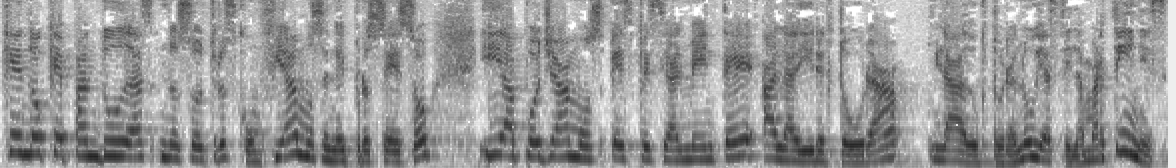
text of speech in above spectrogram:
que no quepan dudas, nosotros confiamos en el proceso y apoyamos especialmente a la directora, la doctora Nubia Estela Martínez.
